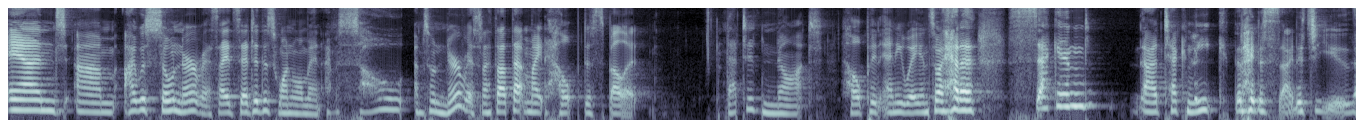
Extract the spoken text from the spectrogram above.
And um, I was so nervous. I had said to this one woman, "I'm so I'm so nervous," and I thought that might help dispel it. That did not help in any way. And so I had a second uh, technique that I decided to use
